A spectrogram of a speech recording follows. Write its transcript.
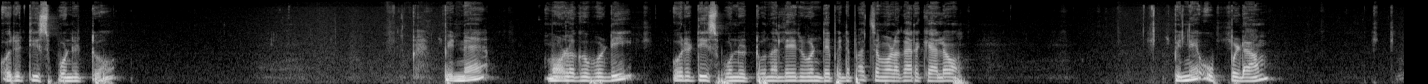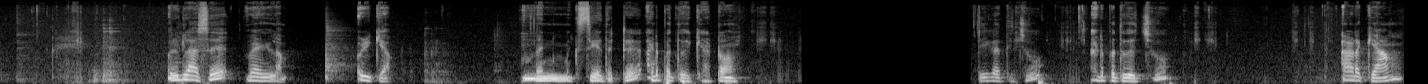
ഒരു ടീസ്പൂൺ ഇട്ടു. പിന്നെ മുളക് പൊടി ഒരു ടീസ്പൂൺ ഇട്ടു. നല്ല എരിവുണ്ട്. പിന്നെ പച്ചമുളക് അരയ്ക്കാലോ പിന്നെ ഉപ്പിടാം. ഒരു ഗ്ലാസ് വെള്ളം ഒഴിക്കാം. മിക്സ് ചെയ്തിട്ട് അടുപ്പത്ത് വയ്ക്കാം കേട്ടോ. തീ കത്തിച്ചു. അടുപ്പത്ത് വെച്ചു. അടയ്ക്കാം.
